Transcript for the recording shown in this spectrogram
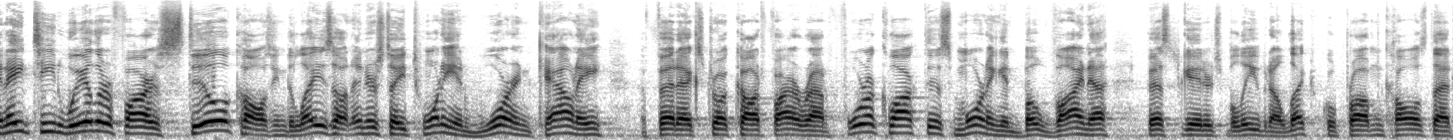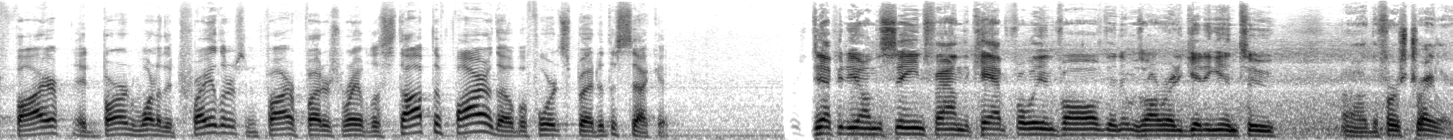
An 18-wheeler fire is still causing delays on Interstate 20 in Warren County. A FedEx truck caught fire around 4 o'clock this morning in Bovina. Investigators believe an electrical problem caused that fire. It burned one of the trailers, and firefighters were able to stop the fire, though, before it spread to the second. Deputy on the scene found the cab fully involved, and it was already getting into uh, the first trailer.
